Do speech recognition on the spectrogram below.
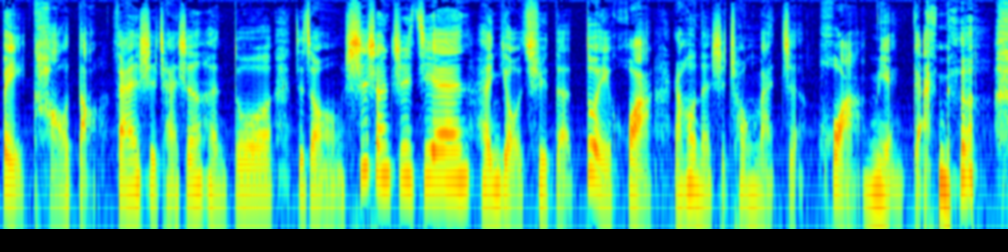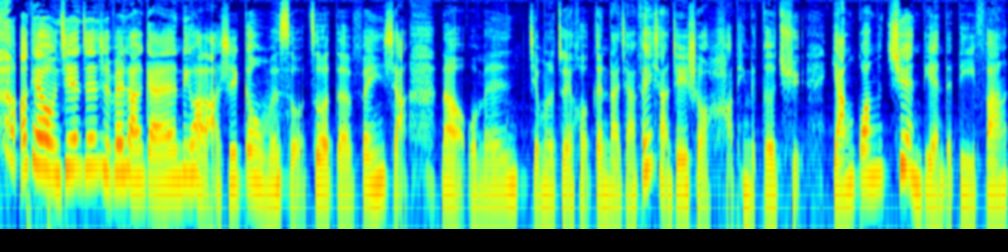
被考倒，反而是产生很多这种师生之间很有趣的对话，然后呢是充满着画面感的。OK，我们今天真是非常感恩丽华老师跟我们所做的分享。那我们节目的最后跟大家分享这一首好听的歌曲《阳光眷恋的地方》，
